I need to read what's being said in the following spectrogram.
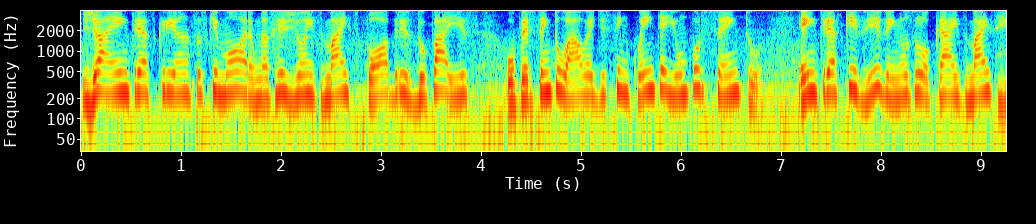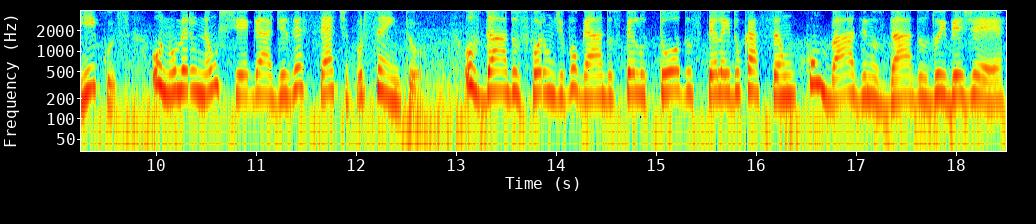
Já entre as crianças que moram nas regiões mais pobres do país, o percentual é de 51%. Entre as que vivem nos locais mais ricos, o número não chega a 17%. Os dados foram divulgados pelo Todos pela Educação, com base nos dados do IBGE.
